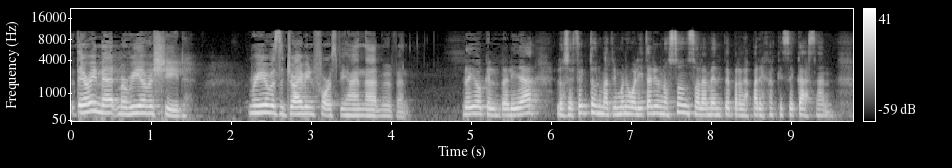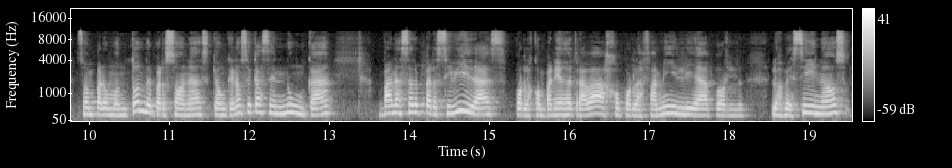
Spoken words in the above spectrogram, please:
There we met Maria Rachid. Maria was the driving force behind that movement. Digo que en realidad los efectos del matrimonio igualitario no son solamente para las parejas que se casan, son para un montón de personas que aunque no se casen nunca, van a ser percibidas por los compañeros de trabajo, por la familia, por los vecinos,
